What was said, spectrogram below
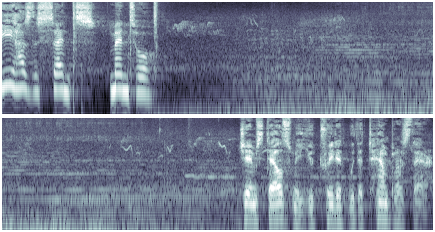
He has the sense, Mentor. James tells me you treated with the Templars there.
